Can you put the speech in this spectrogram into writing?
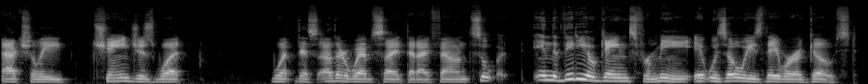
actually changes what what this other website that I found. So in the video games for me, it was always they were a ghost.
